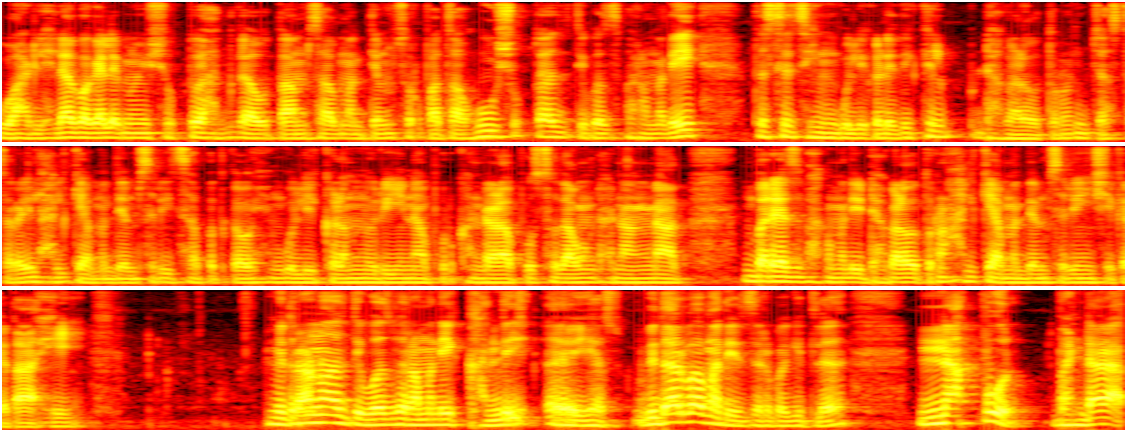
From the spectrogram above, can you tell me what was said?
वाढलेला बघायला मिळू शकतो हातगाव तामसा मध्यम स्वरूपाचा होऊ शकतो. आज दिवसभरामध्ये तसेच हिंगोलीकडे देखील ढगाळ वातावरण जास्त राहील. हलक्या मध्यम सरी सापतगाव हिंगोली कळमनुरी इनापूर खंडाळा पुसद औंढा नांगनाथ बऱ्याच भागामध्ये ढगाळ वातावरण. हलक्या मध्यम सरींची शक्यता आहे. मित्रांनो आज दिवसभरामध्ये खानदेश ह्या विदर्भामध्ये जर बघितलं नागपूर भंडारा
